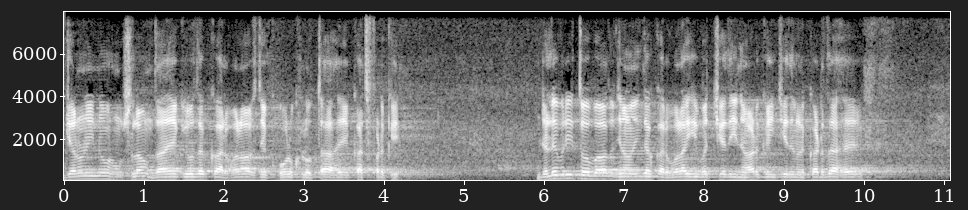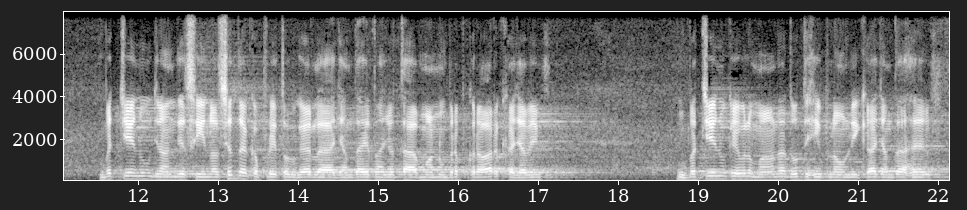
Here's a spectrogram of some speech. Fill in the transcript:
ਜਨਨੀ ਨੂੰ ਹੌਸਲਾ ਹੁੰਦਾ ਹੈ ਕਿ ਉਹਦਾ ਘਰ ਵਾਲਾ ਉਸਦੇ ਕੋਲ ਖਲੋਤਾ ਹੈ ਕੱਥ ਫੜ ਕੇ। ਡਿਲੀਵਰੀ ਤੋਂ ਬਾਅਦ ਜਨਾਨੀ ਦਾ ਘਰ ਵਾਲਾ ਹੀ ਬੱਚੇ ਦੀ ਨਾੜ ਕੈਂਚੀ ਦੇ ਨਾਲ ਕੱਢਦਾ ਹੈ। ਬੱਚੇ ਨੂੰ ਜਨਾਨੀ ਦੇ ਸੀਨ ਨਾਲ ਸਿੱਧਾ ਕੱਪੜੇ ਤੋਂ ਬਗੈਰ ਲਾਇਆ ਜਾਂਦਾ ਹੈ ਤਾਂ ਜੋ ਤਾਪਮਾਨ ਨੂੰ ਬਰਕਰਾਰ ਰੱਖਿਆ ਜਾਵੇ। ਬੱਚੇ ਨੂੰ ਕੇਵਲ ਮਾਂ ਦਾ ਦੁੱਧ ਹੀ ਪਿਲਾਉਣ ਲਈ ਕਿਹਾ ਜਾਂਦਾ ਹੈ।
